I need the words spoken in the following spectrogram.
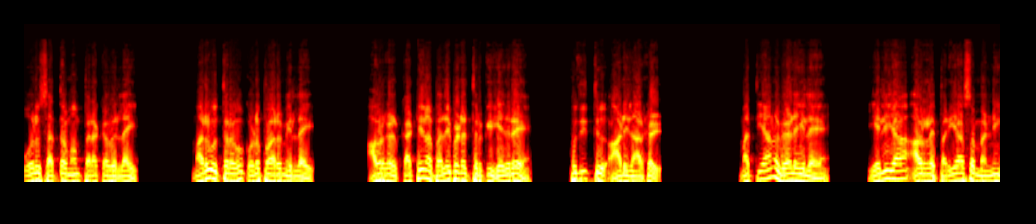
ஒரு சத்தமும் பிறக்கவில்லை. மறு உத்தரவு கொடுப்பாரும் இல்லை. அவர்கள் கட்டின பலிபிடத்திற்கு எதிரே குதித்து ஆடினார்கள். மத்தியான வேளையிலே எலியா அவர்களை பரியாசம் பண்ணி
